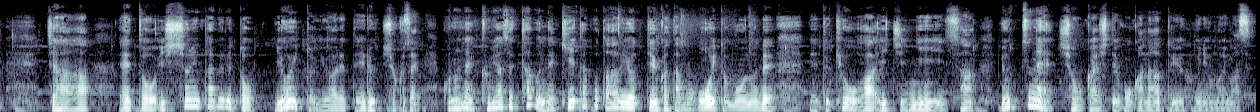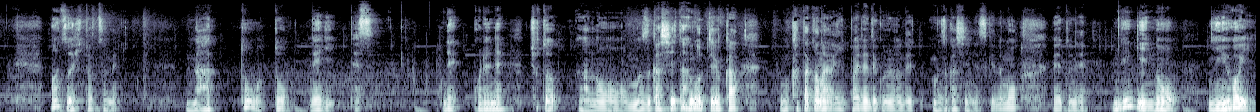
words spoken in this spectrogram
じゃあ、えっ、と、一緒に食べると良いと言われている食材。このね、組み合わせ多分ね、聞いたことあるよっていう方も多いと思うので、えっ、と、今日は1、2、3、4つね、紹介していこうかなというふうに思います。まず1つ目。納豆とネギです。で、これね、ちょっとあの難しい単語っていうかカタカナがいっぱい出てくるので難しいんですけどもえっ、とねネギの匂い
